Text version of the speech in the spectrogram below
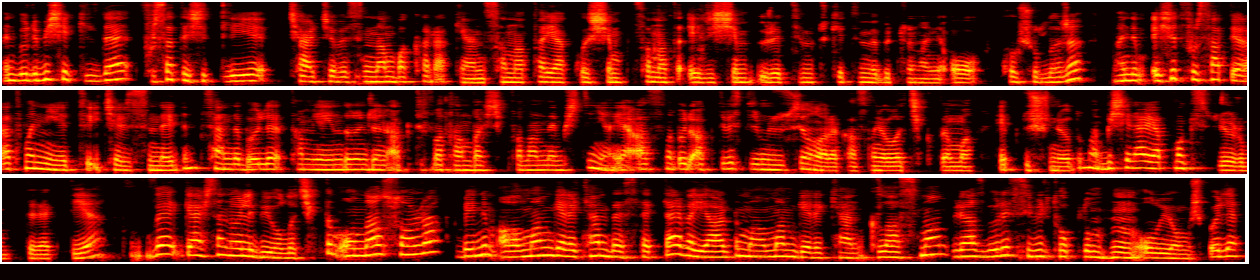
hani böyle bir şekilde fırsat eşitliği çerçevesinden bakarak yani sanata yaklaşım, sanata erişim, üretim, tüketim ve bütün hani o koşulları hani eşit fırsat yaratma niyeti içerisindeydim. Sen de böyle tam yayından önce hani aktif vatandaşlık falan demiştin ya. Yani aslında böyle aktivist bir müzisyen olarak aslında yola çıktığımı hep düşünüyordum. Yani bir şeyler yapmak istiyorum direkt diye. Ve gerçekten öyle bir yola çıktım. Ondan sonra benim almam gereken destekler ve yardım almam gereken klasman biraz böyle sivil toplum hı, oluyormuş. Böyle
